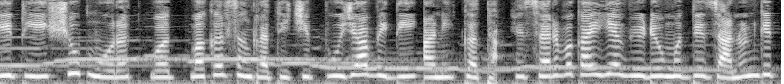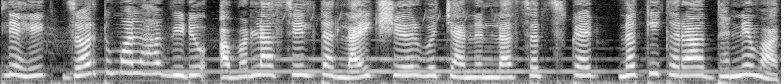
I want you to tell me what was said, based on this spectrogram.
तिथी शुभ मुहूर्त व मकर संक्रांतीची पूजा विधी आणि कथा हे सर्व काही या व्हिडिओमध्ये जाणून घेतले आहे. जर तुम्हाला हा व्हिडिओ आवडला असेल तर लाईक शेअर व चॅनलला सबस्क्राईब नक्की करा. धन्यवाद.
